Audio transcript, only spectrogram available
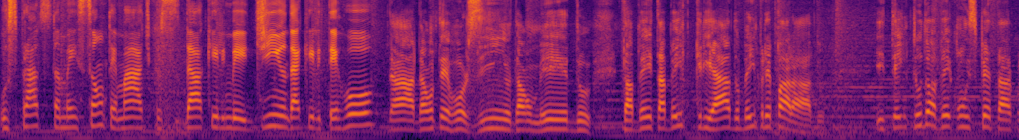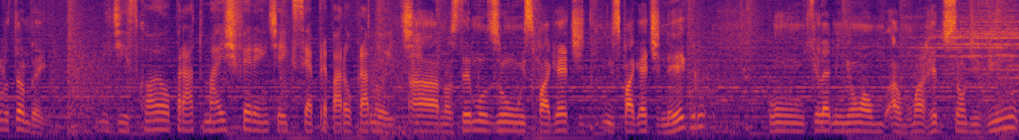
os pratos também são temáticos? Dá aquele medinho, dá aquele terror? Dá, dá um terrorzinho, dá um medo, tá bem, tá bem criado, bem preparado. E tem tudo a ver com o espetáculo também. Me diz, qual é o prato mais diferente aí que você preparou pra noite? Ah, nós temos um espaguete, um espaguete negro com filé mignon, a uma redução de vinho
